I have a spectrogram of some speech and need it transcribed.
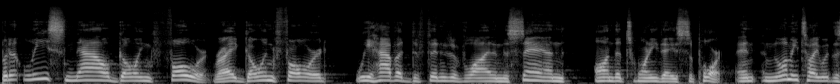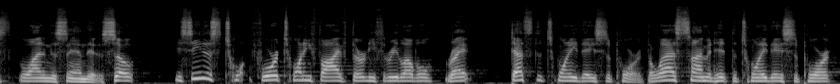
but at least now going forward, right? Going forward, we have a definitive line in the sand on the 20 day support. And, and let me tell you what this line in the sand is. So you see this 425 33 level, right? That's the 20 day support. The last time it hit the 20 day support,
